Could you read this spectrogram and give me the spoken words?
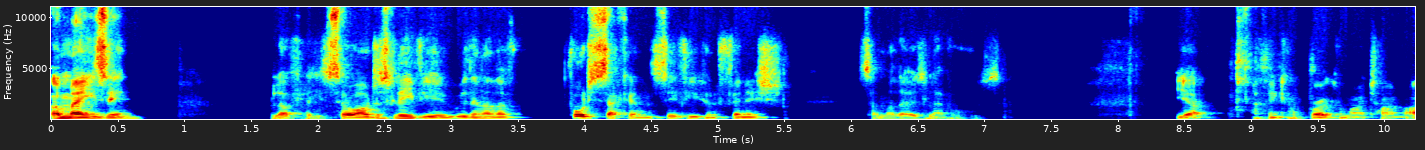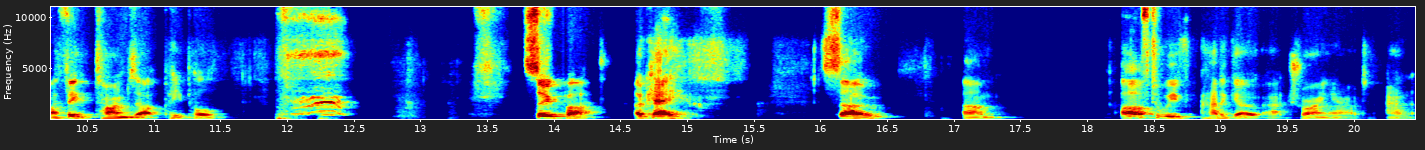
Amazing. Lovely. So I'll just leave you with another 40 seconds, see if you can finish some of those levels. Yeah, I think I've broken my time. I think time's up, people. Super. Okay. So um, after we've had a go at trying out and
